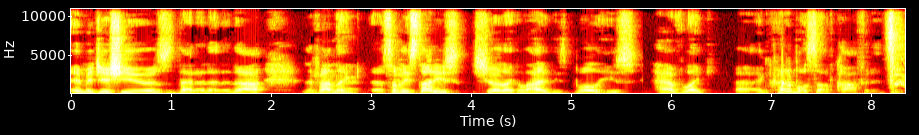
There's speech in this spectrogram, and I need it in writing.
image issues? Da da da da da. And they found like uh, some of these studies show like a lot of these bullies have like uh, incredible self confidence.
